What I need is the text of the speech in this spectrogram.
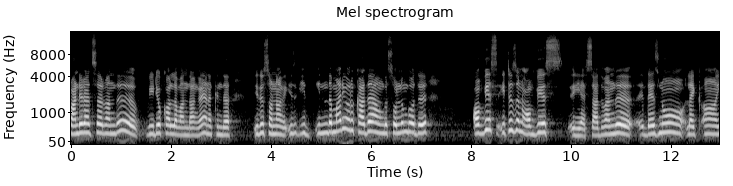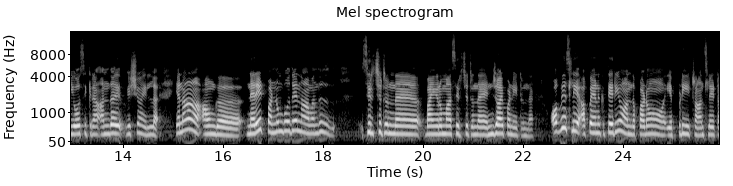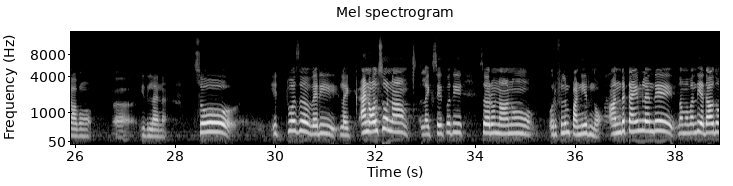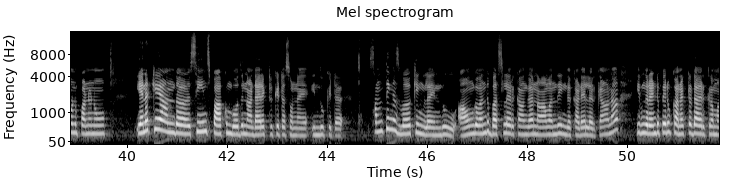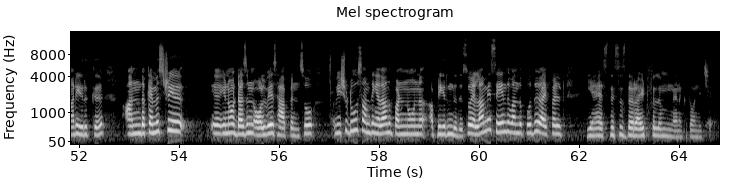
Pandiraj sir வந்து video காலில் வந்தாங்க. எனக்கு இந்த இது சொன்னாங்க. இது இந்த மாதிரி ஒரு கதை அவங்க சொல்லும்போது obvious it is an obvious as அது வந்து தேர்ஸ் நோ லைக் யோசிக்கிறேன். அந்த விஷயம் இல்லை. ஏன்னா அவங்க நெரேட் பண்ணும்போதே நான் வந்து சிரிச்சிட்டு இருந்தேன். பயங்கரமாக சிரிச்சிட்டு இருந்தேன். என்ஜாய் பண்ணிட்டு இருந்தேன். ஆப்வியஸ்லி அப்போ எனக்கு தெரியும் அந்த படம் எப்படி ட்ரான்ஸ்லேட் ஆகும் இதில் என்ன. So it was a very like and also நான் லைக் சேதுபதி சாரும் நானும் ஒரு ஃபிலிம் பண்ணியிருந்தோம். அந்த டைம்லேருந்தே நம்ம வந்து ஏதாவது ஒன்று பண்ணணும். எனக்கே அந்த சீன்ஸ் பார்க்கும்போது நான் டைரக்டர்கிட்ட சொன்னேன் இந்து கிட்ட சம்திங் இஸ் ஒர்க்கிங்கில் இந்து. அவங்க வந்து பஸ்ஸில் இருக்காங்க நான் வந்து இங்கே கடையில் இருக்கேன். ஆனால் இவங்க ரெண்டு பேரும் கனெக்டடாக இருக்கிற மாதிரி இருக்குது அந்த chemistry you know doesn't always happen so we should do something ஏதாவது பண்ணணும்னு அப்படி இருந்தது. ஸோ எல்லாமே சேர்ந்து வந்தபோது I felt yes this is the right ஃபிலிம்னு எனக்கு தோணுச்சு.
